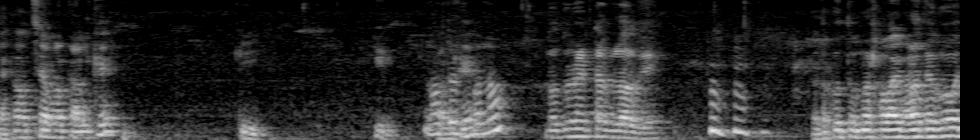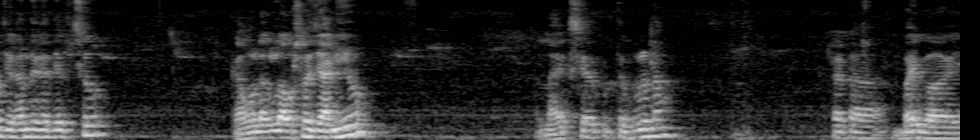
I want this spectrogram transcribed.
দেখা হচ্ছে আবার কালকে। কি? কি নতুন কোনো? নতুন একটা ব্লগে ততক্ষণ তোমরা সবাই ভালো থাকো, যেখান থেকে দেখছ। কেমন লাগল অবশ্যই জানিও। লাইক শেয়ার করতে ভুলো না। টাটা বাই বাই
